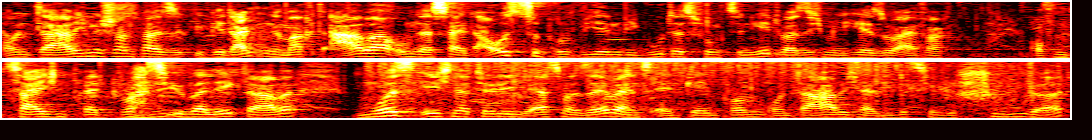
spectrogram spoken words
Und da habe ich mir schon ein paar Gedanken gemacht, aber um das halt auszuprobieren, wie gut das funktioniert, was ich mir hier so einfach auf dem Zeichenbrett quasi überlegt habe, muss ich natürlich erstmal selber ins Endgame kommen und da habe ich halt ein bisschen geschludert.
